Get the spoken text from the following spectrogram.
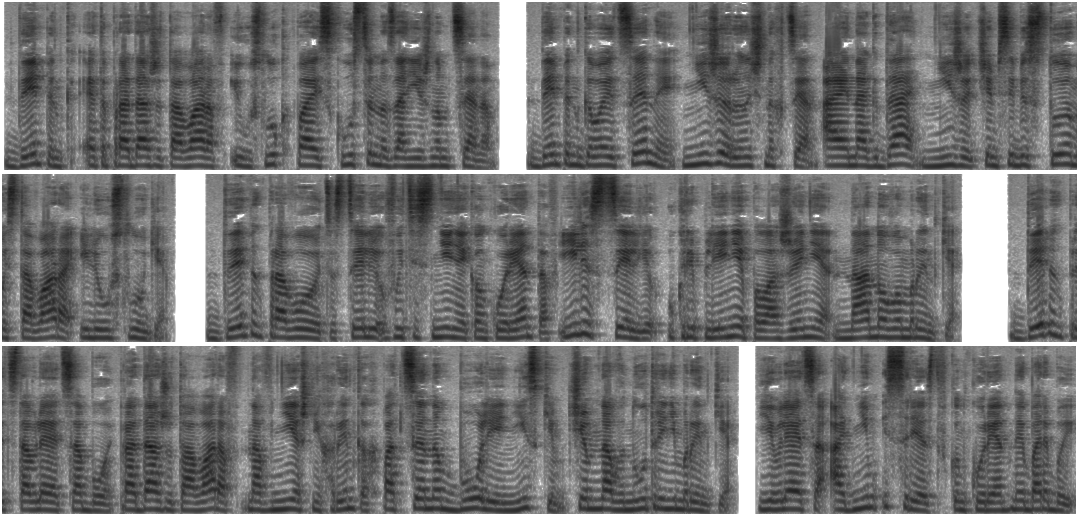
Демпинг – это продажа товаров и услуг по искусственно заниженным ценам. Демпинговые цены ниже рыночных цен, а иногда ниже, чем себестоимость товара или услуги. Демпинг проводится с целью вытеснения конкурентов или с целью укрепления положения на новом рынке. Демпинг представляет собой продажу товаров на внешних рынках по ценам более низким, чем на внутреннем рынке. Является одним из средств конкурентной борьбы.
